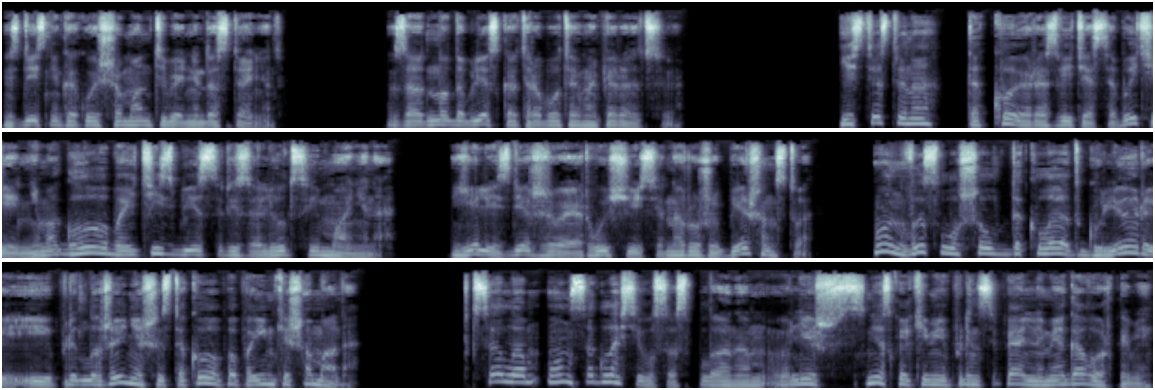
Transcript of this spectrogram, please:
«Здесь никакой шаман тебя не достанет. Заодно до блеска отработаем операцию». Естественно, такое развитие событий не могло обойтись без резолюции Манина. Еле сдерживая рвущееся наружу бешенство, он выслушал доклад Гуляры и предложение Шестакова по поимке шамана. Целом он согласился с планом, лишь с несколькими принципиальными оговорками.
